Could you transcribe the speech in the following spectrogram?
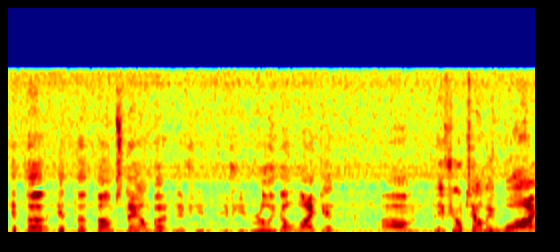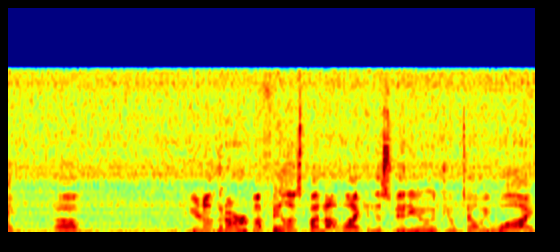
Hit the hit the thumbs down button if you if you really don't like it. Um, if you'll tell me why, um, you're not going to hurt my feelings by not liking this video. If you'll tell me why,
